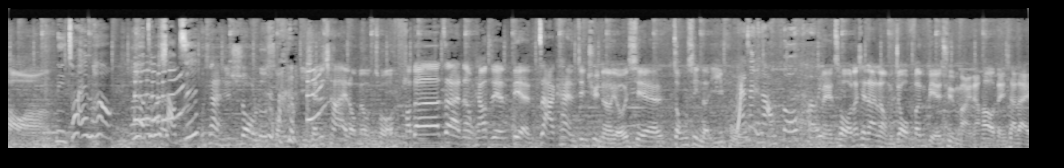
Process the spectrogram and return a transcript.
号啊。你穿 M 号，你有这么小只？我现在已经瘦了，从以前是 XL 没有错。好的，再来呢，我们看到这间店，乍看进去呢，有一些中性的衣服，男生女生好像都可以。没错，那现在呢，我们就分别去买，然后等一下再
